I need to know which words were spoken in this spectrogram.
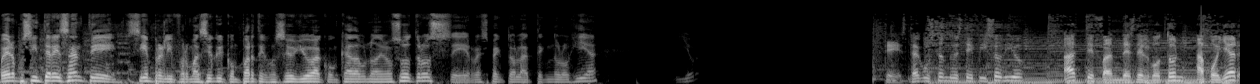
Bueno, pues interesante siempre la información que comparte José Ulloa con cada uno de nosotros eh, respecto a la tecnología. ¿Te está gustando este episodio? Hazte fan desde el botón Apoyar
